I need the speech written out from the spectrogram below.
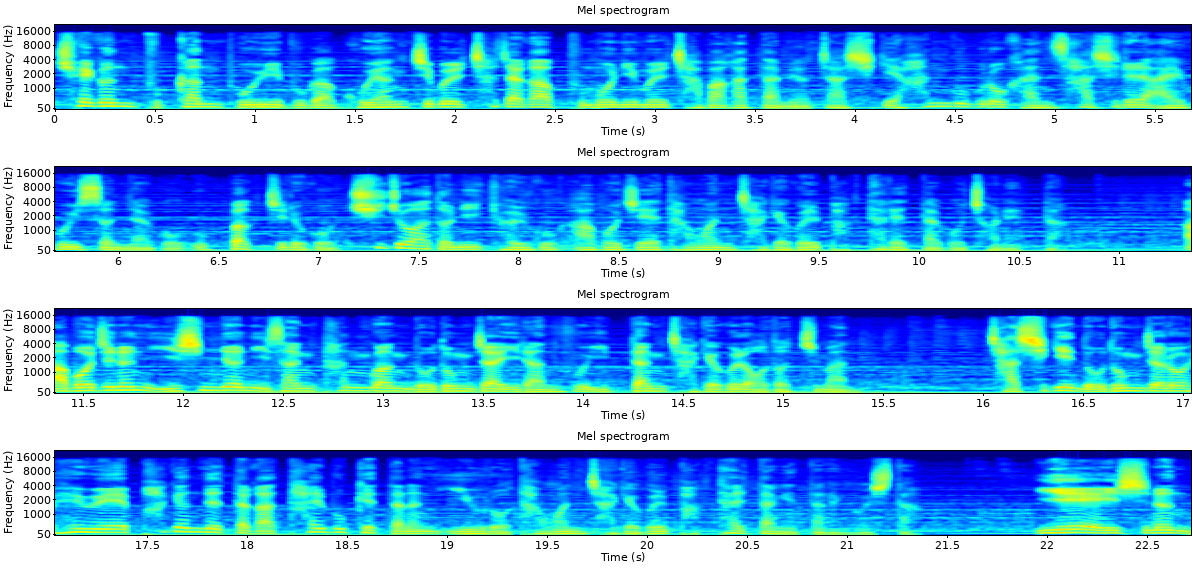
최근 북한 보위부가 고향집을 찾아가 부모님을 잡아갔다며 자식이 한국으로 간 사실을 알고 있었냐고 윽박지르고 취조하더니 결국 아버지의 당원 자격을 박탈했다고 전했다. 아버지는 20년 이상 탄광 노동자 일한 후 입당 자격을 얻었지만 자식이 노동자로 해외에 파견됐다가 탈북했다는 이유로 당원 자격을 박탈당했다는 것이다. 이에 A씨는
